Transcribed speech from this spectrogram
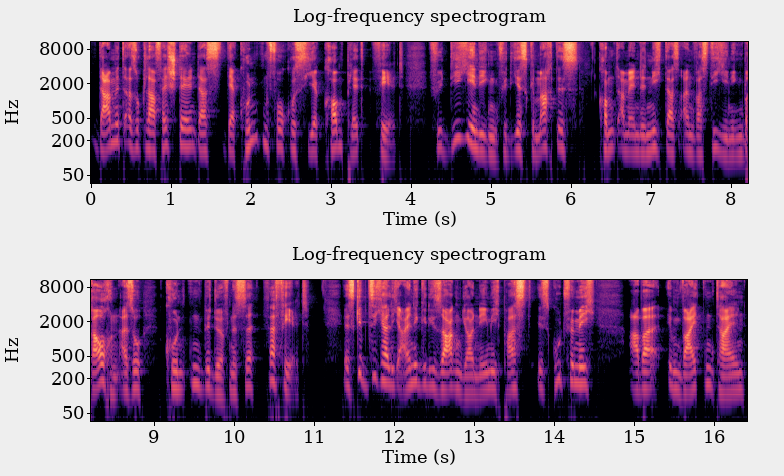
damit also klar feststellen, dass der Kundenfokus hier komplett fehlt. Für diejenigen, für die es gemacht ist, kommt am Ende nicht das an, was diejenigen brauchen, also Kundenbedürfnisse verfehlt. Es gibt sicherlich einige, die sagen, ja, nehme ich, passt, ist gut für mich, aber im weiten Teilen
